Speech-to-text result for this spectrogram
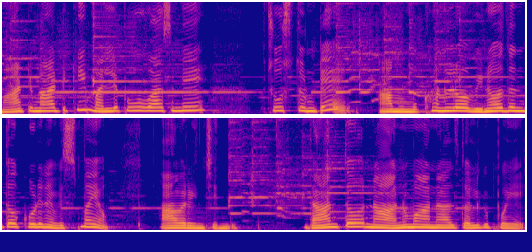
మాటి మాటికి మల్లెపువ్వు వాసనే చూస్తుంటే ఆమె ముఖంలో వినోదంతో కూడిన విస్మయం ఆవరించింది. దాంతో నా అనుమానాలు తొలగిపోయాయి.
